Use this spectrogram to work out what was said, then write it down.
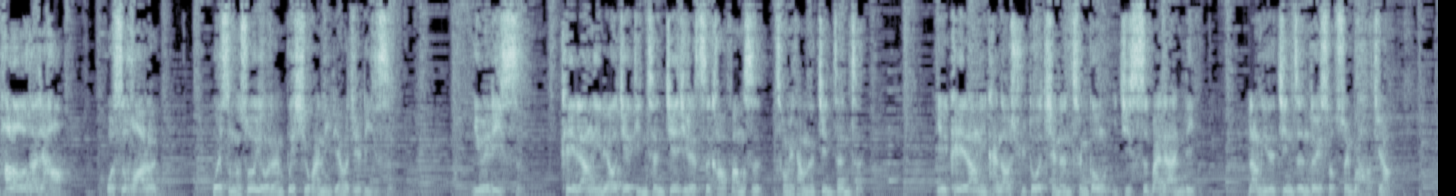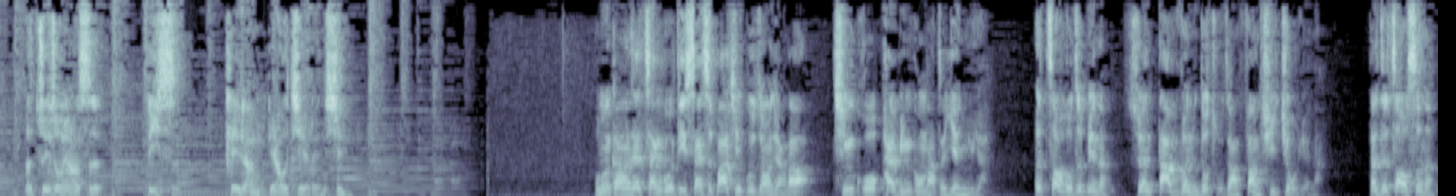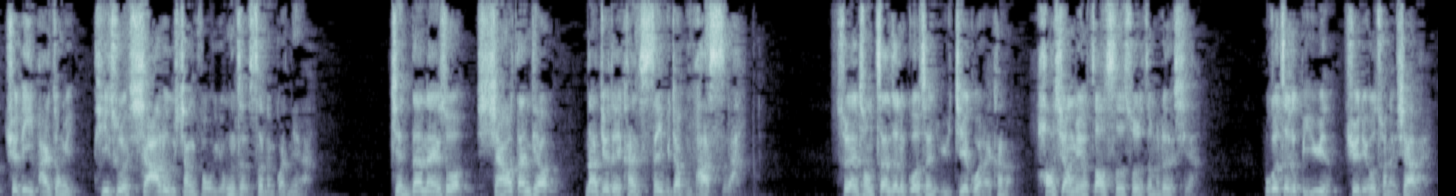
Hello，大家好，我是华伦。为什么说有人不喜欢你了解历史？因为历史可以让你了解顶层阶级的思考方式，成为他们的竞争者，也可以让你看到许多前人成功以及失败的案例，让你的竞争对手睡不好觉。而最重要的是，历史可以让你了解人性。我们刚刚在战国第三十八节故事中讲到，秦国派兵攻打这燕羽啊，而赵国这边呢，虽然大部分人都主张放弃救援啊。但这赵奢呢，却力排众议，提出了狭路相逢勇者胜的观念啊。简单来说，想要单挑，那就得看谁比较不怕死啦。虽然从战争的过程与结果来看呢，好像没有赵奢说的这么热血啊。不过这个比喻呢，却流传了下来。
